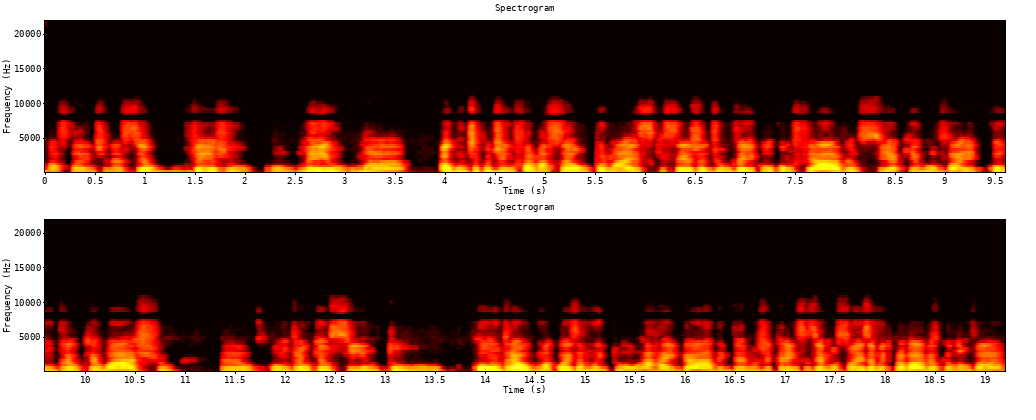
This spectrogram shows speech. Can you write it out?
bastante, né? Se eu vejo ou leio uma algum tipo de informação, por mais que seja de um veículo confiável, se aquilo vai contra o que eu acho, uh, contra o que eu sinto, contra alguma coisa muito arraigada em termos de crenças e emoções, é muito provável que eu não vá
